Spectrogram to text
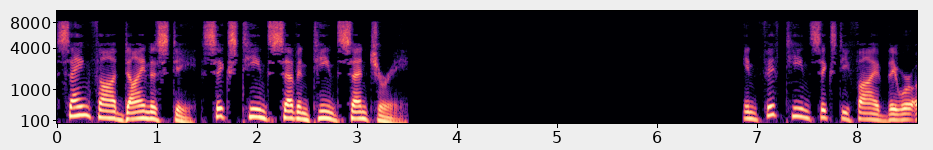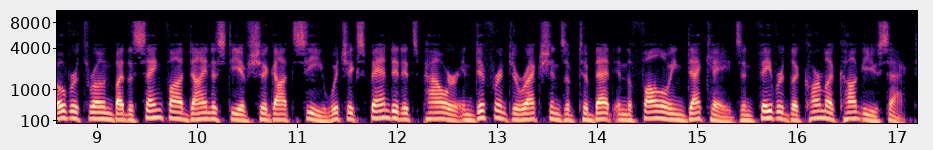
Sangfa dynasty 16th–17th century In 1565 they were overthrown by the Sangfa dynasty of Shigatse which expanded its power in different directions of Tibet in the following decades and favored the Karma Kagyu sect.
